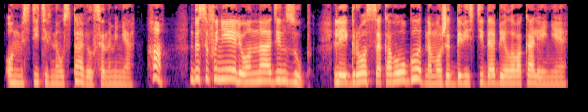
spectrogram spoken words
Он мстительно уставился на меня. Ха, да Сафаниэлю он на один зуб. Лейгросса кого угодно может довести до белого коленя.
